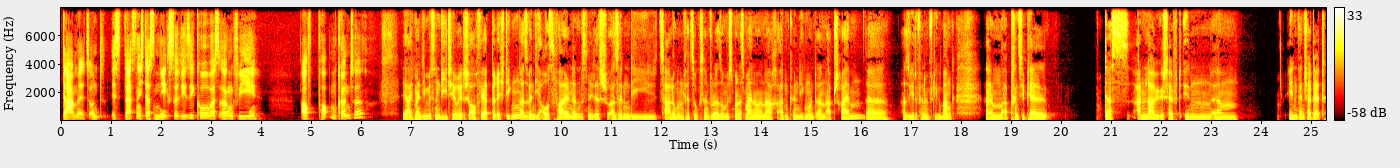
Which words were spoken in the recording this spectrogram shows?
damit? Und ist das nicht das nächste Risiko, was irgendwie aufpoppen könnte? Ja, ich meine, die müssen die theoretisch auch wertberichtigen. Also wenn die ausfallen, dann müssen die das schon, also wenn die Zahlungen in Verzug sind oder so, müsste man das meiner Meinung nach ankündigen und dann abschreiben. Äh, also jede vernünftige Bank. Ähm, prinzipiell das Anlagegeschäft in, ähm, in Venture Debt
